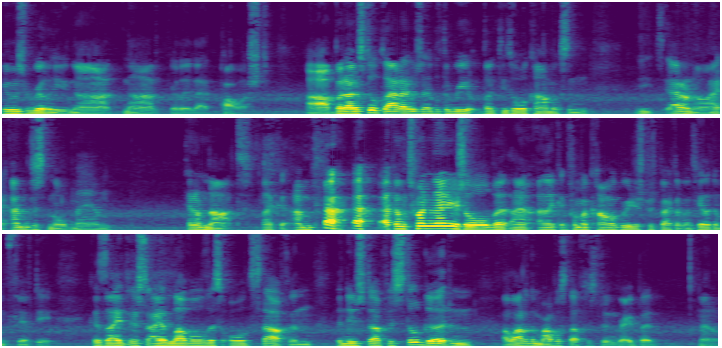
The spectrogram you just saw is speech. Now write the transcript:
it was really not not really that polished. Uh, but I was still glad I was able to read like these old comics, and I don't know. I, I'm just an old man, and I'm not like I'm like I'm 29 years old, but I, I like from a comic reader's perspective, I feel like I'm 50 because I just I love all this old stuff, and the new stuff is still good, and a lot of the Marvel stuff is doing great. But I don't know.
